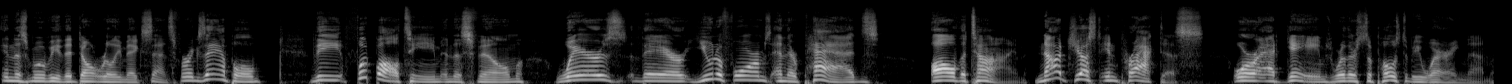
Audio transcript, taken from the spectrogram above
in this movie that don't really make sense for example the football team in this film wears their uniforms and their pads all the time, not just in practice or at games where they're supposed to be wearing them.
